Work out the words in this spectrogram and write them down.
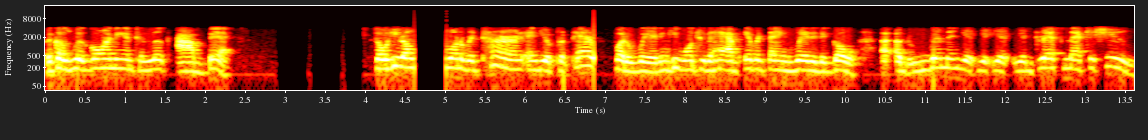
because we're going in to look our best. So he don't want to return and you're preparing for the wedding. He wants you to have everything ready to go. Uh, uh, women, your, your, your dress match your shoes.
